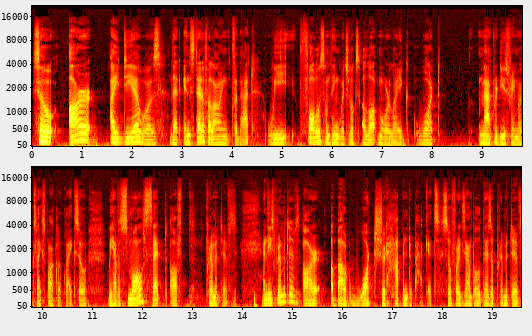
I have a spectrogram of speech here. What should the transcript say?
so our idea was that instead of allowing for that we follow something which looks a lot more like what MapReduce frameworks like Spark look like. So we have a small set of primitives, and these primitives are about what should happen to packets. So, for example, there's a primitive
